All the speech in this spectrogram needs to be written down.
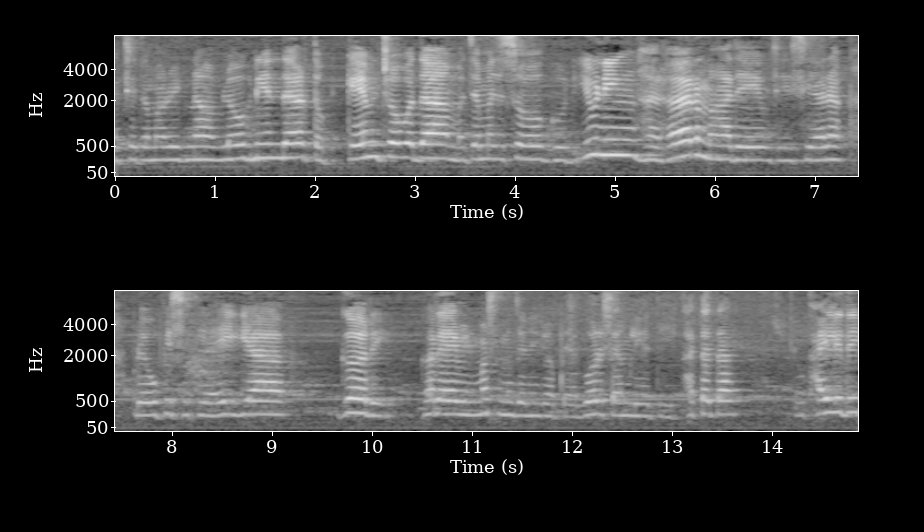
સ્વાગત છે તમારું એક નવા બ્લોગની અંદર. તો કેમ છો બધા? મજામાં જશો ગુડ ઇવનિંગ હર હર મહાદેવ. જય સિયારામ. આપણે ઓફિસેથી આવી ગયા. ઘરે ઘરે આવીને મસ્ત મજાની જો આપણે ગોળ ફેમિલી હતી. ખાતા હતા. ખાઈ લીધી.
